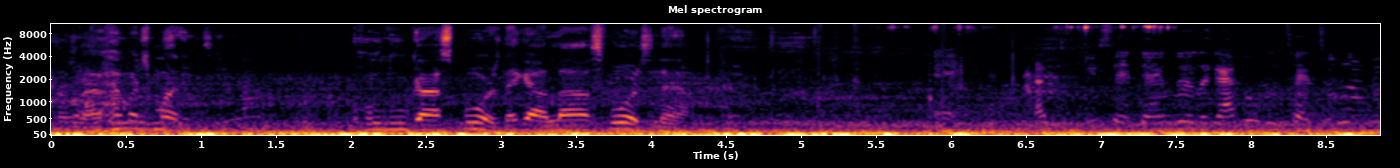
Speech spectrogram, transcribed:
I was like, how much money? Hulu got sports. They got live sports now. And you said Dame Lillard got Hulu tattooed on me?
